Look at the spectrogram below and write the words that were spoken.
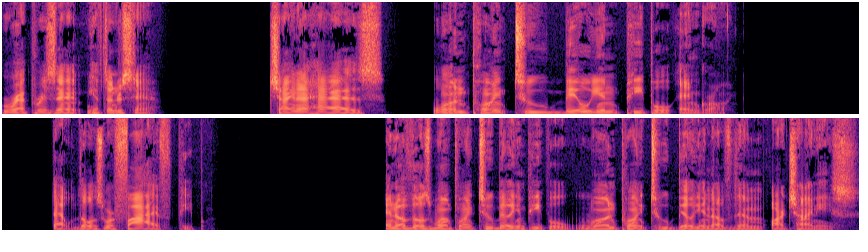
represent, you have to understand, China has 1.2 billion people and growing. That those were five people. And of those 1.2 billion people, 1.2 billion of them are Chinese.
